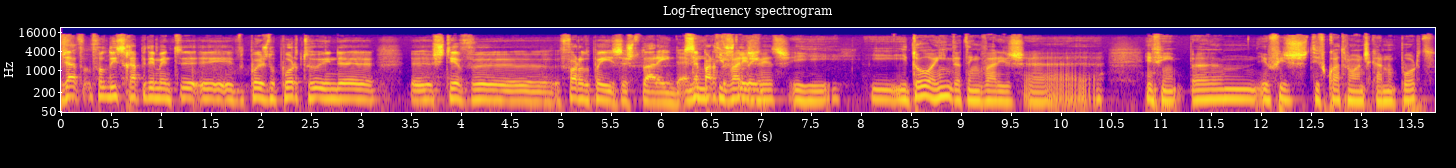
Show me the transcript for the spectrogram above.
já falou disso rapidamente. Depois do Porto, ainda esteve fora do país a estudar ainda? Sim, Na parte tive várias vezes e, e, estou ainda, tenho vários. Uh, enfim, uh, eu fiz, tive quatro anos cá no Porto.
